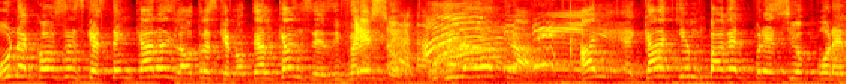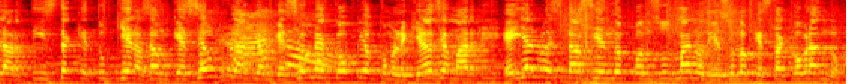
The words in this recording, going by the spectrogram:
Una cosa es que estén caras y la otra es que no te alcance, es diferente. Eso. Y la otra, hay, eh, cada quien paga el precio por el artista que tú quieras, aunque sea un plagio, aunque sea una copia o como le quieras llamar, ella lo está haciendo con sus manos y eso es lo que está cobrando.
